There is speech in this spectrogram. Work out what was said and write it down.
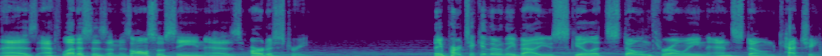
as athleticism is also seen as artistry. They particularly value skill at stone throwing and stone catching,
